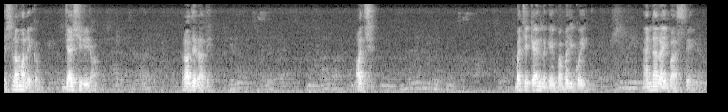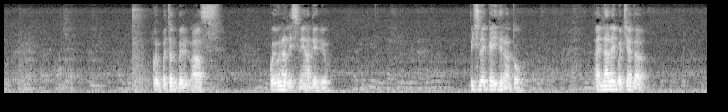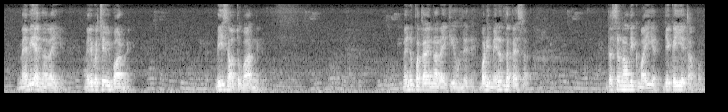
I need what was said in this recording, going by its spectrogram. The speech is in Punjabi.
ਇਸਲਾਮ ਅਲੈਕਮ, ਜੈ ਸ਼੍ਰੀ ਰਾਮ। ਰਾਧੇ ਰਾਧੇ। ਅੱਜ ਬੱਚੇ ਕਹਿਣ ਲੱਗੇ, ਬਾਬਾ ਜੀ, ਕੋਈ ਐਨ ਆਰ ਆਈ ਵਾਸਤੇ ਕੋਈ ਬਚਨ ਬਿਲਾਸ ਕੋਈ ਉਹਨਾਂ ਨੇ ਸਨੇਹਾ ਦੇ ਦਿਓ। ਪਿਛਲੇ ਕਈ ਦਿਨਾਂ ਤੋਂ ਐਨ ਆਰ ਆਈ ਬੱਚਿਆਂ ਦਾ, ਮੈਂ ਵੀ ਐਨ ਆਰ ਆਈ ਹਾਂ। ਮੇਰੇ ਬੱਚੇ ਵੀ ਬਾਹਰ ਨੇ। 20 ਸਾਲ ਤੋਂ ਬਾਹਰ ਨੇ। ਮੈਨੂੰ ਪਤਾ ਐਨ ਆਰ ਕੀ ਹੁੰਦੇ ਨੇ। ਬੜੀ ਮਿਹਨਤ ਦਾ ਪੈਸਾ। ਦੱਸਣ ਨਾਲ ਦੀ ਕਮਾਈ ਹੈ। ਜੇ ਕਹੀਏ ਤਾਂ ਆਪਾਂ।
